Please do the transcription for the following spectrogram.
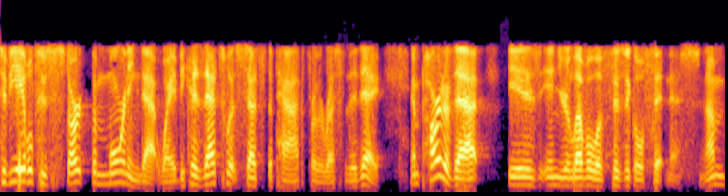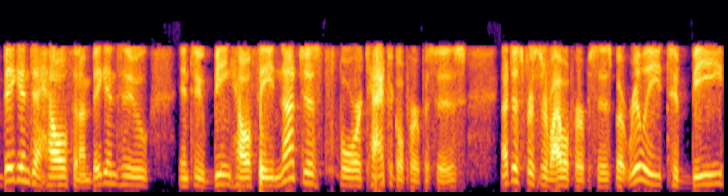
to be able to start the morning that way because that's what sets the path for the rest of the day. And part of that is in your level of physical fitness. And I'm big into health and I'm big into into being healthy, not just for tactical purposes, not just for survival purposes, but really to be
